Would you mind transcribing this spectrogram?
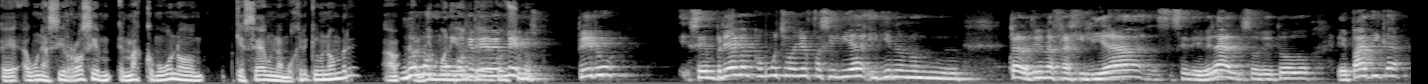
eh, una cirrosis es más común que sea una mujer que un hombre. no al mismo nivel que de menos, pero se embriagan con mucha mayor facilidad y tienen un, claro, tienen una fragilidad cerebral, sobre todo hepática,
